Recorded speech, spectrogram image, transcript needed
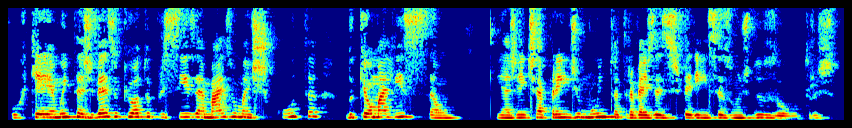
porque muitas vezes o que o outro precisa é mais uma escuta do que uma lição. E a gente aprende muito através das experiências uns dos outros.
